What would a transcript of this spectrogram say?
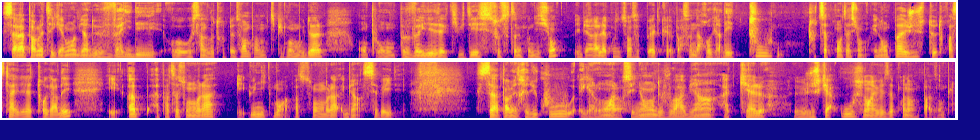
Ça va permettre également eh bien, de valider au, sein de votre plateforme, par exemple typiquement Moodle, on peut, valider des activités sous certaines conditions. Et eh bien là, la condition, ça peut être que la personne a regardé tout, toute sa présentation et non pas juste trois slides, elle a tout regardé et hop, à partir de ce moment-là, et uniquement à partir de ce moment-là, eh bien c'est validé. Ça permettrait du coup également à l'enseignant de voir eh bien euh, jusqu'à où sont arrivés les apprenants, par exemple.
